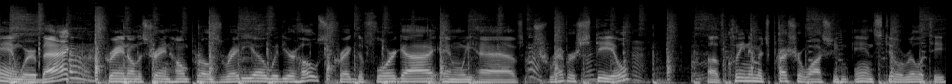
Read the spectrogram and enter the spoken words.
And we're back. Grand on the Home Pros Radio with your host, Cregg the Floor Guy. And we have Trevor Steel of Clean Image Pressure Washing and Steel Realty.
